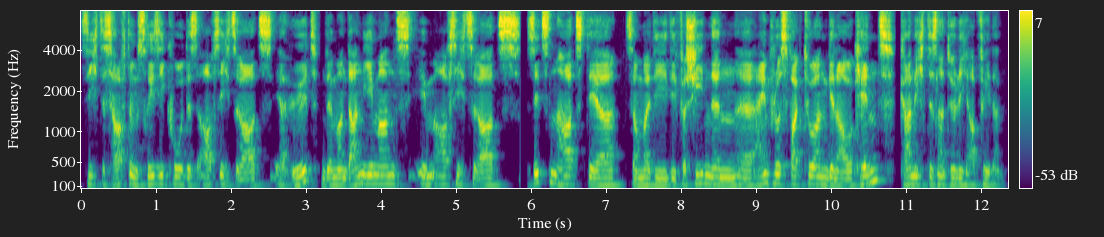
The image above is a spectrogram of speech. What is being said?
sich das Haftungsrisiko des Aufsichtsrats erhöht. Und wenn man dann jemand im Aufsichtsrat sitzen hat, der, sagen wir, die, die verschiedenen äh, Einflussfaktoren genau kennt, kann ich das natürlich abfedern.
